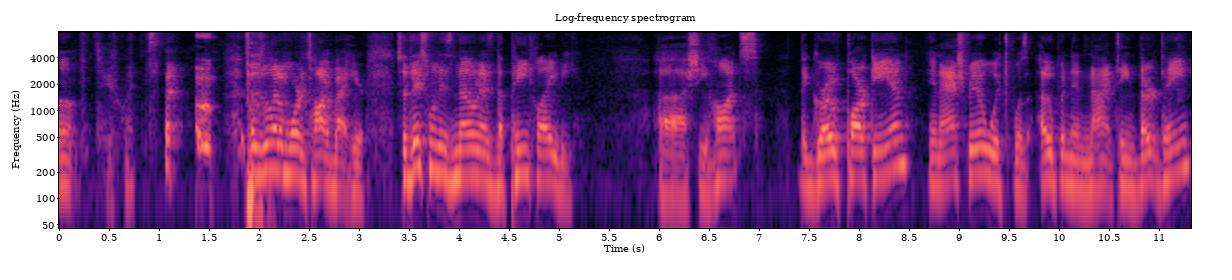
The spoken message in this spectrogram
umph to it. there's a little more to talk about here. So this one is known as the Pink Lady. Uh, she haunts the Grove Park Inn in Asheville, which was opened in 1913,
